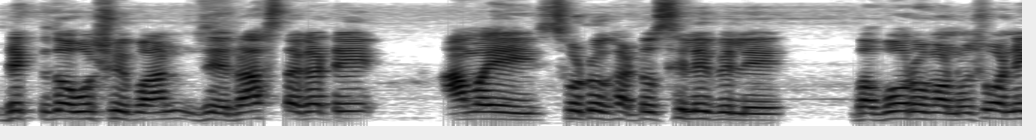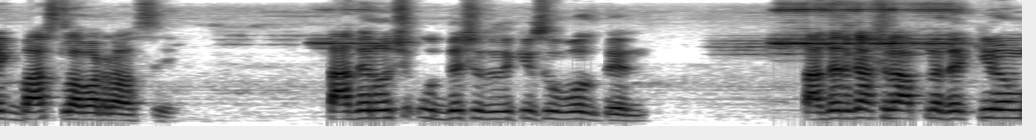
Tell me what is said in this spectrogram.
দেখতে তো অবশ্যই পান যে, রাস্তাঘাটে আমার এই ছোটখাটো ছেলে পেলে বা বড় মানুষ, অনেক বাস লাভাররা আছে। তাদের উদ্দেশ্যে যদি কিছু বলতেন তাদের আসলে আপনাদের কিরম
